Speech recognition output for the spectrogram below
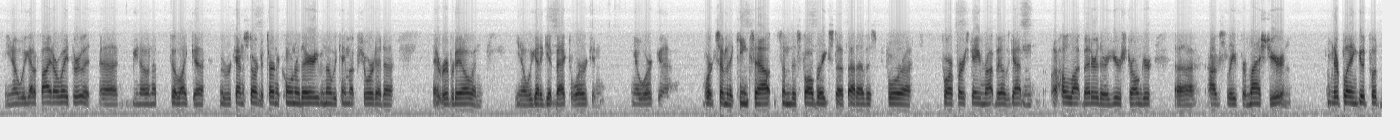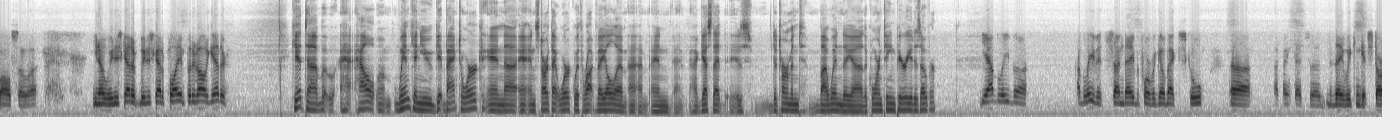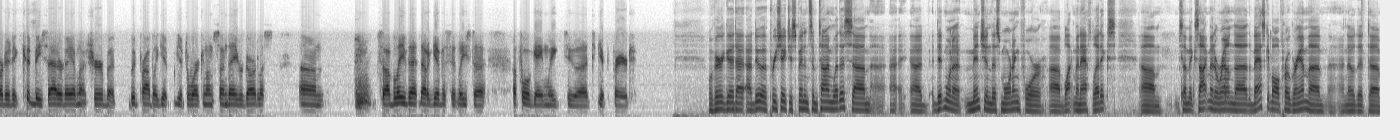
you know we got to fight our way through it. Uh, you know, and I feel like uh, we were kind of starting to turn a corner there, even though we came up short at uh, at Riverdale, and you know we got to get back to work and you know work uh, work some of the kinks out, some of this fall break stuff out of us before uh, before our first game. Rockvale's gotten a whole lot better; they're a year stronger, uh, obviously from last year, and, and they're playing good football. So. Uh, you know, we just gotta we just gotta play and put it all together. Kit, uh, how um, when can you get back to work and uh, and start that work with Rockvale? Um, uh, um, and uh, I guess that is determined by when the uh, the quarantine period is over. Yeah, I believe I believe it's Sunday before we go back to school. I think that's the day we can get started. It could be Saturday. I'm not sure, but we'd probably get get to working on Sunday regardless. Um, so I believe that that'll give us at least a, a full game week to uh, to get prepared. Well, very good. I, I, do appreciate you spending some time with us. Um, I, I, did want to mention this morning for uh, Blackman Athletics um, some excitement around uh, the basketball program. Uh, I know that uh,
